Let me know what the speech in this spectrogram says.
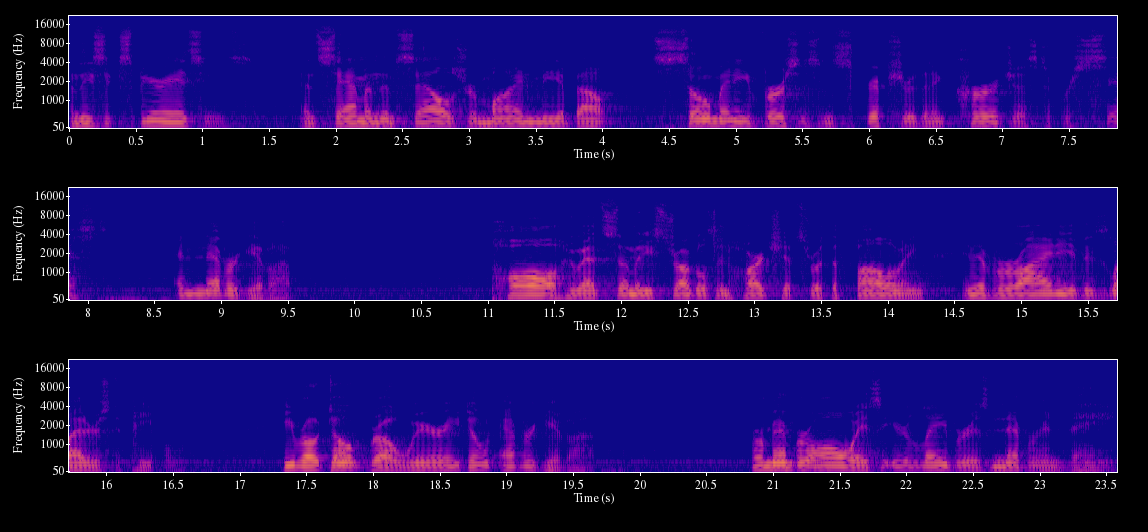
And these experiences and salmon themselves remind me about so many verses in Scripture that encourage us to persist and never give up. Paul, who had so many struggles and hardships, wrote the following in a variety of his letters to people. He wrote, Don't grow weary, don't ever give up. Remember always that your labor is never in vain.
